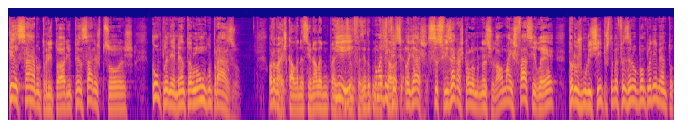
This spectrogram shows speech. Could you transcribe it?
Pensar o território, pensar as pessoas com planeamento a longo prazo. Ora bem, a escala nacional é muito mais difícil de fazer do que numa é difícil. Aliás, se se fizer a escala nacional, mais fácil é para os municípios também fazerem um bom planeamento.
